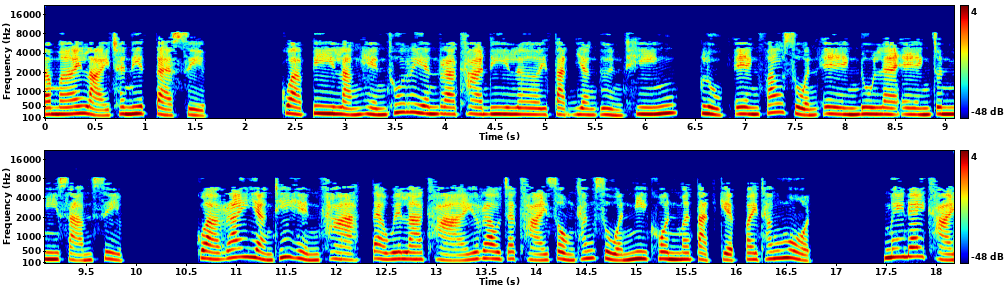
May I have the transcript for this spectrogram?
ลไม้หลายชนิดแต่สิบ กว่าปีหลังเห็นทุเรียนราคาดีเลยตัดอย่างอื่นทิ้ง ปลูกเองเฝ้าสวนเองดูแลเองจนมี30กว่าไร่อย่างที่เห็นค่ะ แต่เวลาขายเราจะขายส่งทั้งสวนมีคนมาตัดเก็บไปทั้งหมด ไม่ได้ขาย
